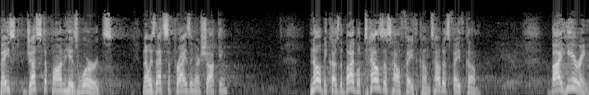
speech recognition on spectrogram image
based just upon his words. Now is that surprising or shocking? No, because the Bible tells us how faith comes. How does faith come? By hearing.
